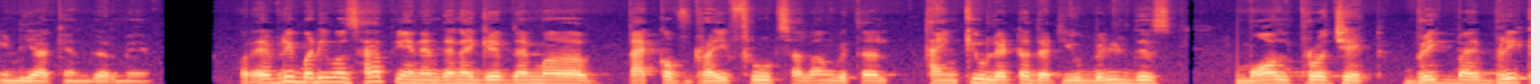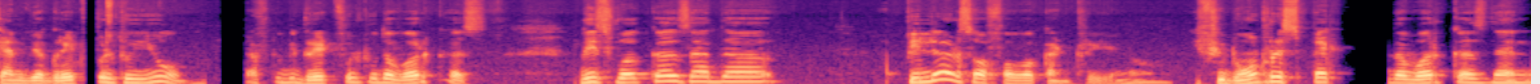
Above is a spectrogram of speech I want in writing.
इंडिया के अंदर में और everybody was happy and, and then i gave them a pack of dry fruits along with a thank you letter that you built this mall project brick by brick and we are grateful to you you have to be grateful to the workers these workers are the pillars of our country you know if you don't respect the workers then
